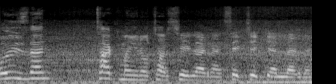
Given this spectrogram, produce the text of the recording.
O yüzden takmayın o tarz şeylerden, sekecek yerlerden.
